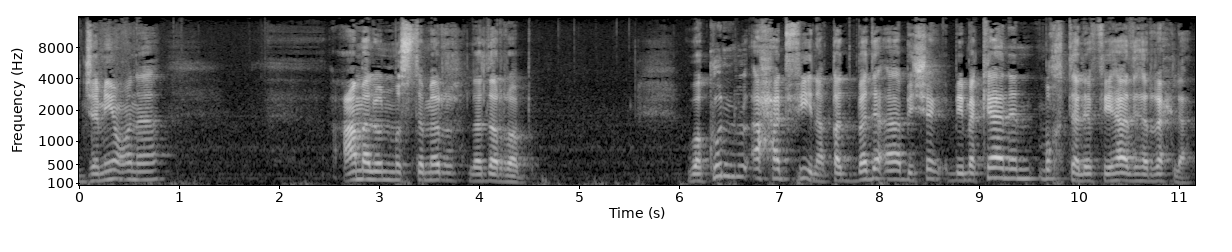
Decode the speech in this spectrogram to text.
جميعنا عمل مستمر لدى الرب. وكل أحد فينا قد بدأ بمكان مختلف في هذه الرحلة.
